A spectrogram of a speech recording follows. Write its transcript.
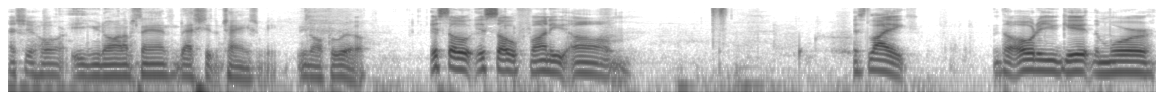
That shit hard. You know what I'm saying? That shit changed me. You know, for real. It's so it's so funny. Um, it's like the older you get, the more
